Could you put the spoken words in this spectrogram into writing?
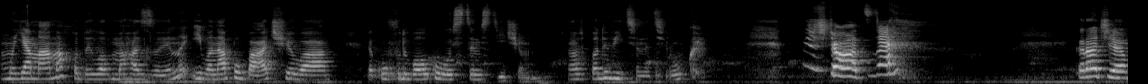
моя мама ходила в магазин і вона побачила таку футболку ось з цим стічем. Ось подивіться на ці руки. Що це? Коротше,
